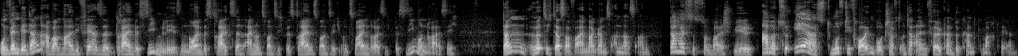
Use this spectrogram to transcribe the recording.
Und wenn wir dann aber mal die Verse 3 bis 7 lesen, 9 bis 13, 21 bis 23 und 32 bis 37, dann hört sich das auf einmal ganz anders an. Da heißt es zum Beispiel, aber zuerst muss die Freudenbotschaft unter allen Völkern bekannt gemacht werden.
